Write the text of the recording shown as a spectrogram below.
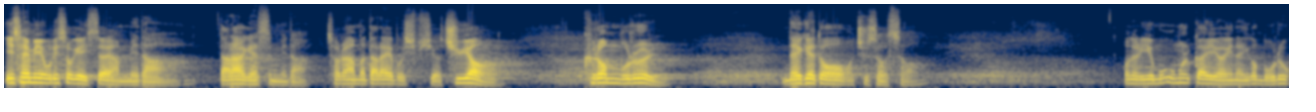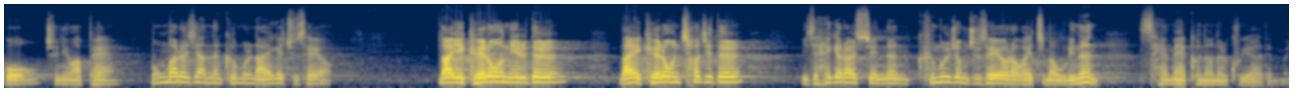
이 샘이 우리 속에 있어야 합니다. 따라하겠습니다. 저를 한번 따라해 보십시오. 주여, 그런 물을 내게도 주소서. 오늘 이 우물가의 여인은 이거 모르고 주님 앞에 목마르지 않는 그 물 나에게 주세요. 나의 괴로운 일들, 나의 괴로운 처지들 이제 해결할 수 있는 그물 좀 주세요라고 했지만 우리는 샘의 근원을 구해야 됩니다.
